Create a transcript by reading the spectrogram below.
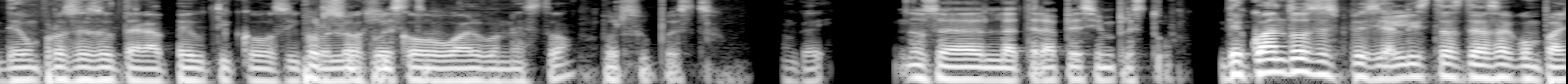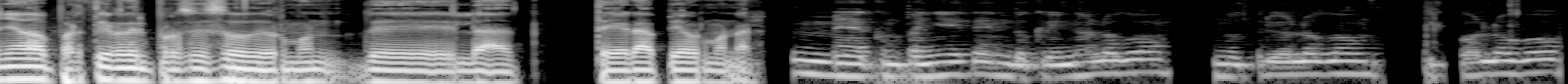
de un proceso terapéutico, psicológico o algo en esto. Por supuesto. Ok. O sea, la terapia siempre estuvo. ¿De cuántos especialistas te has acompañado a partir del proceso de hormon de la terapia hormonal? Me acompañé de endocrinólogo, nutriólogo, psicólogo,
